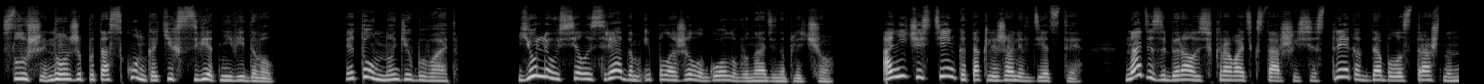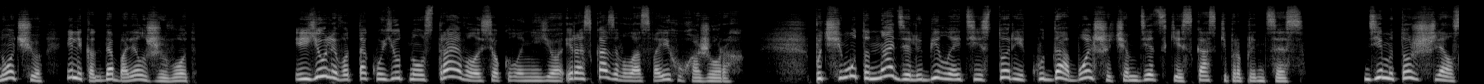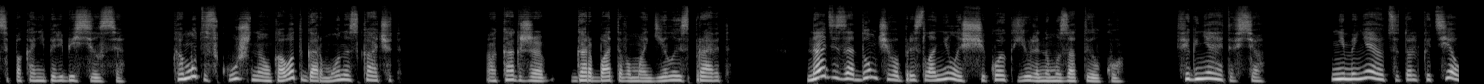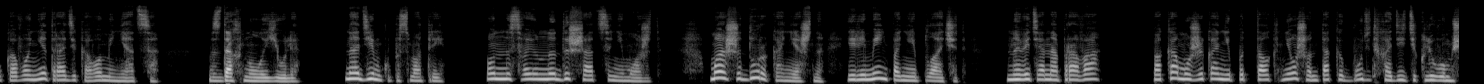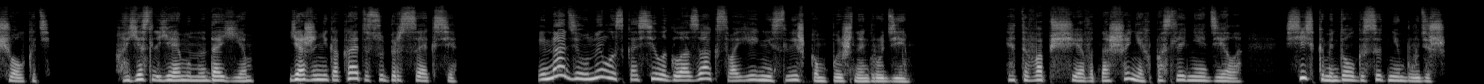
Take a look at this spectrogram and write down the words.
«Слушай, но он же потаскун, каких свет не видывал». «Это у многих бывает». Юля уселась рядом и положила голову Наде на плечо. Они частенько так лежали в детстве — Надя забиралась в кровать к старшей сестре, когда было страшно ночью или когда болел живот. И Юля вот так уютно устраивалась около нее и рассказывала о своих ухажерах. Почему-то Надя любила эти истории куда больше, чем детские сказки про принцесс. Дима тоже шлялся, пока не перебесился. Кому-то скучно, у кого-то гормоны скачут. А как же Горбатова могила исправит? Надя задумчиво прислонилась щекой к Юлиному затылку. Фигня это все. Не меняются только те, у кого нет ради кого меняться, вздохнула Юля. На Димку посмотри. Он на свою надышаться не может. Маша дура, конечно, и ремень по ней плачет. Но ведь она права. Пока мужика не подтолкнешь, он так и будет ходить и клювом щелкать. А если я ему надоем? Я же не какая-то суперсекси. И Надя уныло скосила глаза к своей не слишком пышной груди. Это вообще в отношениях последнее дело. Сиськами долго сыт не будешь.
